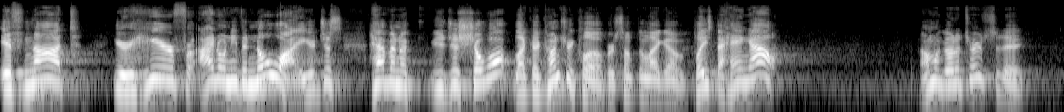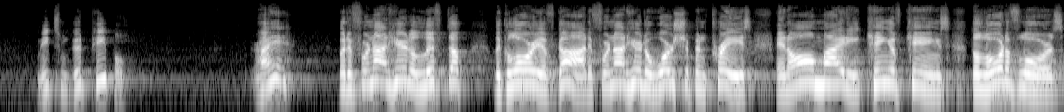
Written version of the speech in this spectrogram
If not, you're here for, I don't even know why. You're just having a, you just show up like a country club or something like a place to hang out. I'm going to go to church today, meet some good people, right? But if we're not here to lift up the glory of God, if we're not here to worship and praise an almighty King of Kings, the Lord of Lords,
